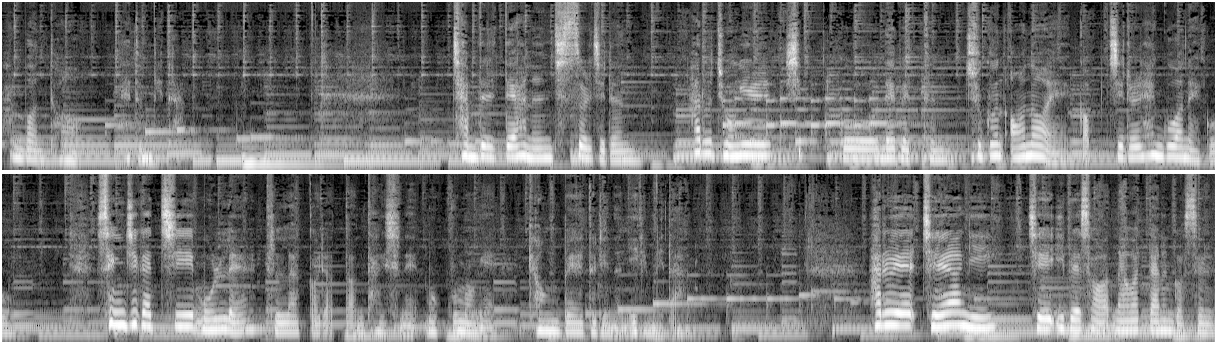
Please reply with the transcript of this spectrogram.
한 번 더 해둡니다. 잠들 때 하는 칫솔질은 하루 종일 씹고 내뱉은 죽은 언어의 껍질을 헹구어내고 생쥐같이 몰래 들락거렸던 당신의 목구멍에 경배드리는 일입니다. 하루의 재앙이 제 입에서 나왔다는 것을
